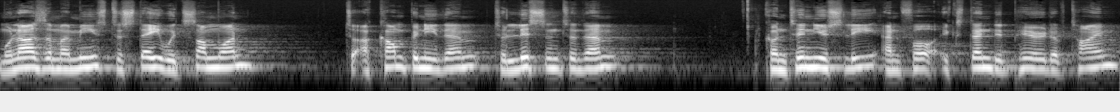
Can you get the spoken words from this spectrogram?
Mulazama means to stay with someone, to accompany them, to listen to them continuously and for extended period of time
